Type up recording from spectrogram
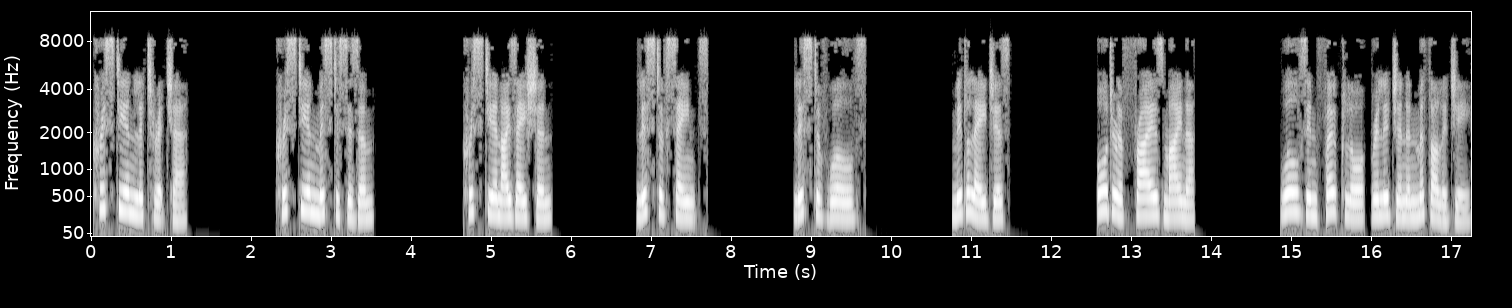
Christian literature Christian mysticism Christianization List of saints List of wolves Middle Ages Order of Friars Minor Wolves in folklore, religion and mythology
